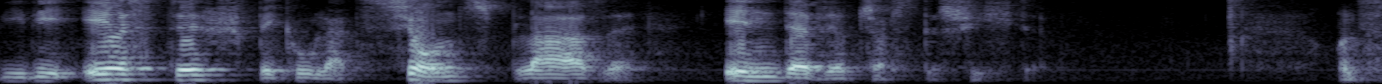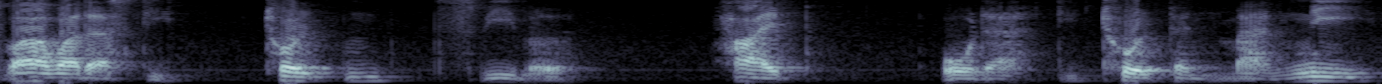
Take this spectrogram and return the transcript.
wie die erste Spekulationsblase in der Wirtschaftsgeschichte. Und zwar war das die Tulpenzwiebel-Hype oder die Tulpenmanie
